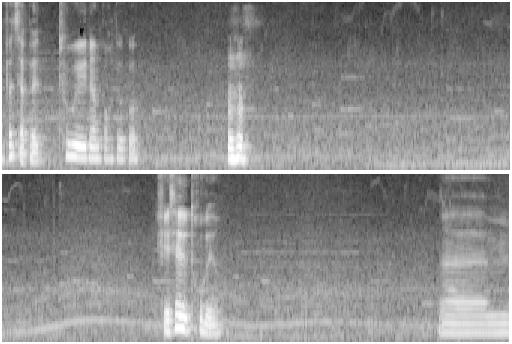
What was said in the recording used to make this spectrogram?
En fait, ça peut être tout et n'importe quoi. Mhm. J'essaie de trouver. hein. Euh,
